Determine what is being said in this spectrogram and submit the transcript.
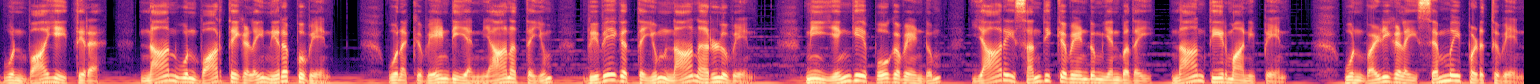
உன் வாயை திற. நான் உன் வார்த்தைகளை நிரப்புவேன். உனக்கு வேண்டிய ஞானத்தையும் விவேகத்தையும் நான் அருளுவேன். நீ எங்கே போக வேண்டும்? யாரை சந்திக்க வேண்டும் என்பதை நான் தீர்மானிப்பேன். உன் வழிகளை செம்மைப்படுத்துவேன்.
